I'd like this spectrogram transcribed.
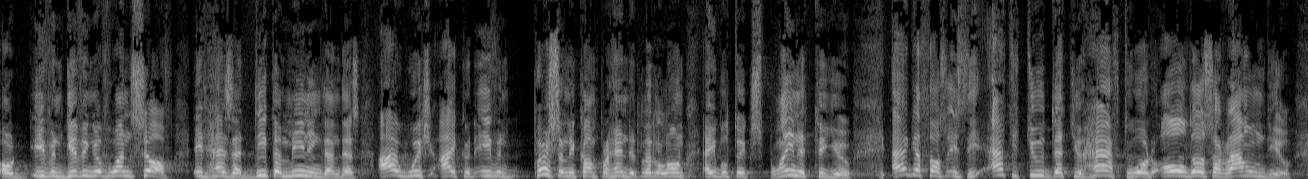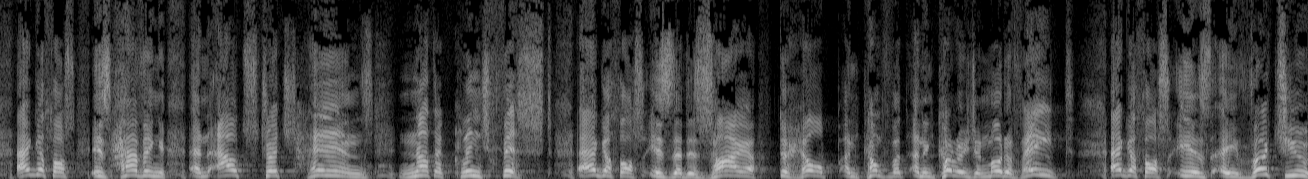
or even giving of oneself. It has a deeper meaning than this. I wish I could even personally comprehend it, let alone able to explain it to you. Agathos is the attitude that you have toward all those around you. Agathos is having an outstretched hands, not a clenched fist. Agathos is the desire to help and comfort and encourage and motivate. Agathos is a virtue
